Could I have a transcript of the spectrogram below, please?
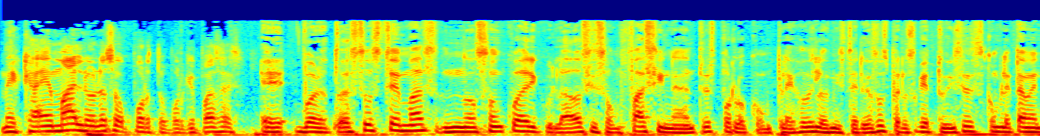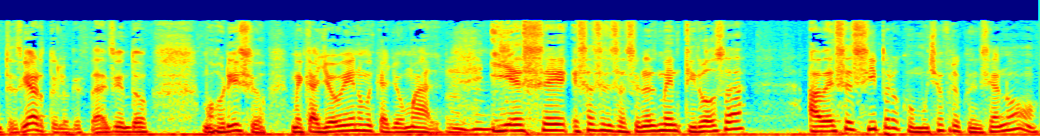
me cae mal, no lo soporto. ¿Por qué pasa eso? Eh, bueno, todos estos temas no son cuadriculados y son fascinantes por lo complejos y los misteriosos, pero eso que tú dices es completamente cierto y lo que está diciendo Mauricio, me cayó bien o me cayó mal. Y ese, esa sensación es mentirosa. A veces sí, pero con mucha frecuencia no.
